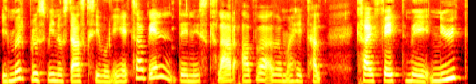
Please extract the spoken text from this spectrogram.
immer plus minus das gewesen, wo ich jetzt auch bin. Dann ist klar, aber also man hat halt kein Fett mehr, nichts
